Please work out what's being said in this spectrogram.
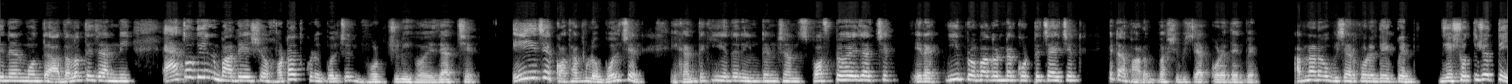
দিনের মধ্যে আদালতে যাননি, এতদিন বাদে এসে হঠাৎ করে বলছেন ভোট চুরি হয়ে যাচ্ছে। এই যে কথাগুলো বলছেন, এখান থেকেই এদের ইন্টেনশন স্পষ্ট হয়ে যাচ্ছে। এরা কি প্রপাগন্ডা করতে চাইছেন, এটা ভারতবাসী বিচার করে দেখবেন। আপনারাও বিচার করে দেখবেন যে সত্যি সত্যি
